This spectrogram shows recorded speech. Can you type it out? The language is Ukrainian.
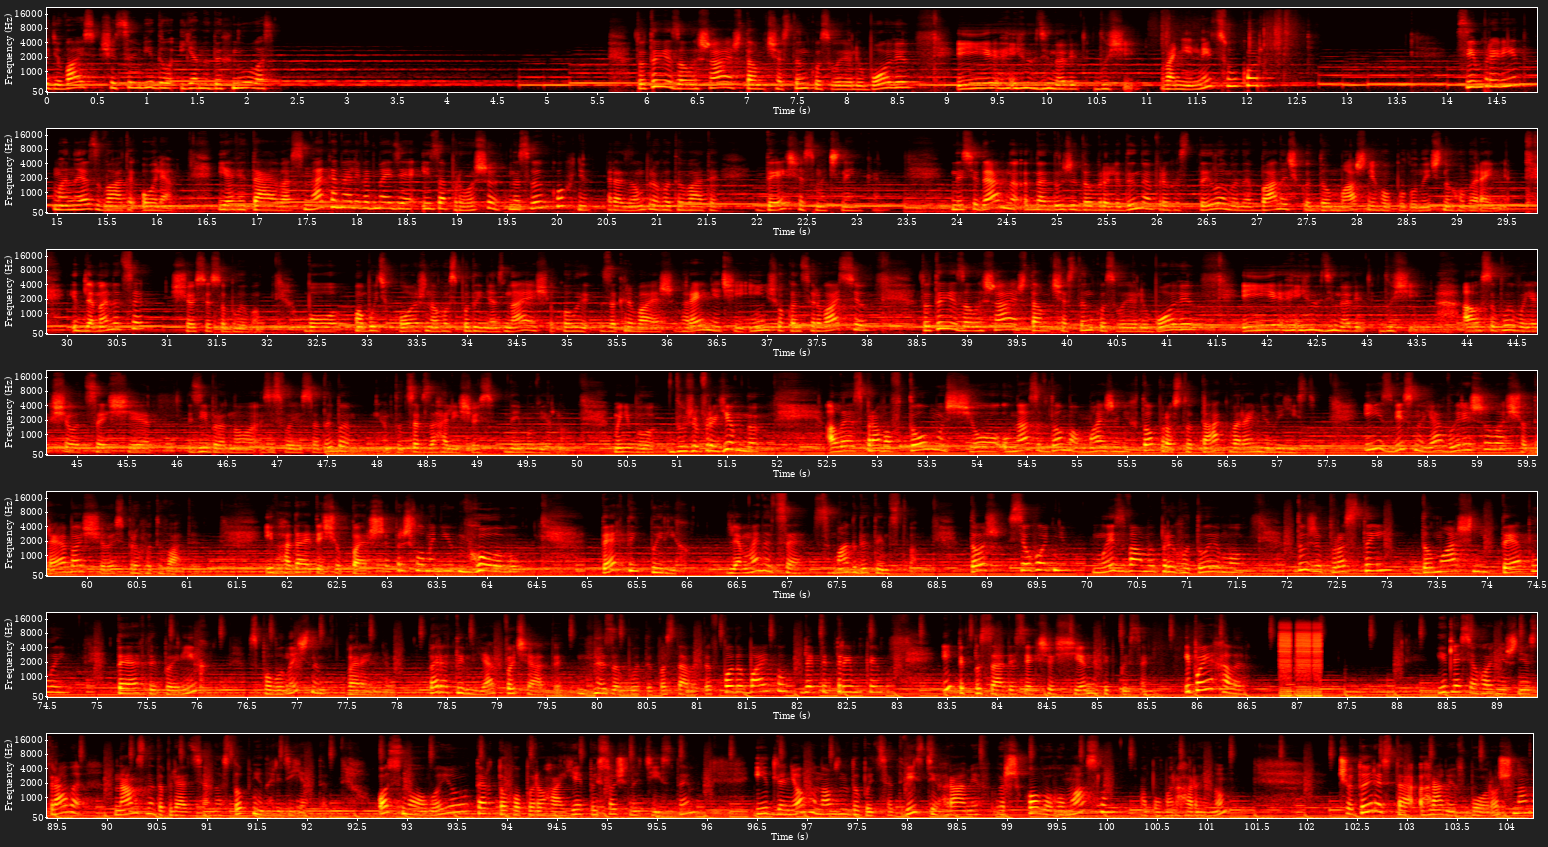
сподіваюся, що цим відео я надихну вас. То ти залишаєш там частинку своєї любові і іноді навіть душі. Ванільний цукор. Всім привіт! Мене звати Оля. Я вітаю вас на каналі Ведмедія і запрошую на свою кухню разом приготувати дещо смачненьке. Нещодавно одна дуже добра людина пригостила мене баночку домашнього полуничного варення. І для мене це щось особливе. Бо, мабуть, кожна господиня знає, що коли закриваєш варення чи іншу консервацію, то ти залишаєш там частинку своєї любові і іноді навіть душі. А особливо, якщо це ще зібрано зі своєї садиби, то це взагалі щось неймовірне. Мені було дуже приємно. Але справа в тому, що у нас вдома майже ніхто просто так варення не їсть. І, звісно, я вирішила, що треба щось приготувати. І вгадайте, що перше прийшло мені в голову тертий пиріг. Для мене це смак дитинства. Тож сьогодні ми з вами приготуємо дуже простий, домашній, теплий тертий пиріг з полуничним варенням. Перед тим як почати, не забудьте поставити вподобайку для підтримки і підписатися, якщо ще не підписані. І поїхали! І для сьогоднішньої страви нам знадобляться наступні інгредієнти. Основою тертого пирога є пісочне тісто, і для нього нам знадобиться 200 г вершкового масла або маргарину, 400 г борошна,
